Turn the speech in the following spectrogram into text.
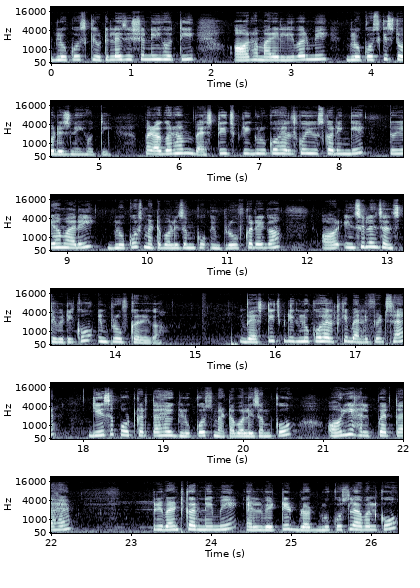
ग्लूकोज की यूटिलाइजेशन नहीं होती और हमारे लीवर में ग्लूकोज की स्टोरेज नहीं होती। पर अगर हम वेस्टिज प्री ग्लूको हेल्थ को यूज़ करेंगे तो ये हमारी ग्लूकोज मेटाबॉलिज्म को इम्प्रूव करेगा और इंसुलिन सेंसिटिविटी को इम्प्रूव करेगा। वेस्टिज प्री ग्लूको हेल्थ के बेनिफिट्स हैं। ये सपोर्ट करता है ग्लूकोज मेटाबॉलिज्म को और ये हेल्प करता है प्रिवेंट करने में एलिवेटेड ब्लड ग्लूकोज लेवल को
